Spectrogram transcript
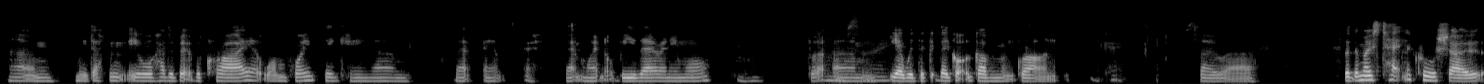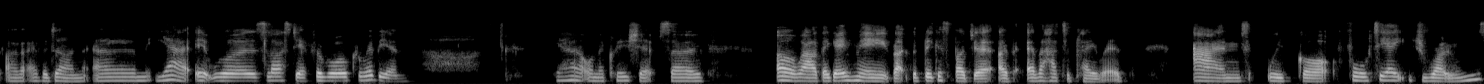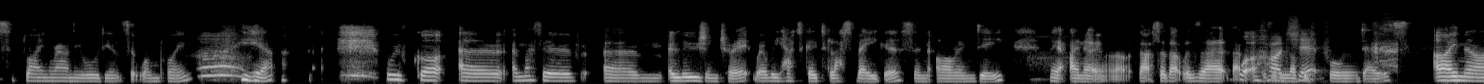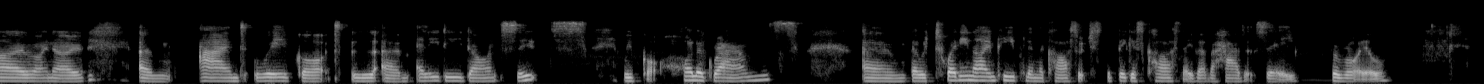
Um, we definitely all had a bit of a cry at one point, thinking um, that um, eh, that might not be there anymore. Mhm. But Oh, um, yeah, with the they got a government grant, okay? so. Uh, but the most technical show I've ever done, um, yeah, it was last year for Royal Caribbean. Yeah, on the cruise ship. So, oh wow, they gave me like the biggest budget I've ever had to play with. And we've got 48 drones flying around the audience at one point. yeah. We've got a, a massive um, illusion trick where we had to go to Las Vegas and R and D. Yeah, I know uh, that. So that was uh, that What a was hardship. four days. I know, I know. Um, and we've got um, LED dance suits. We've got holograms. Um, there were 29 people in the cast, which is the biggest cast they've ever had at sea for Royal.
